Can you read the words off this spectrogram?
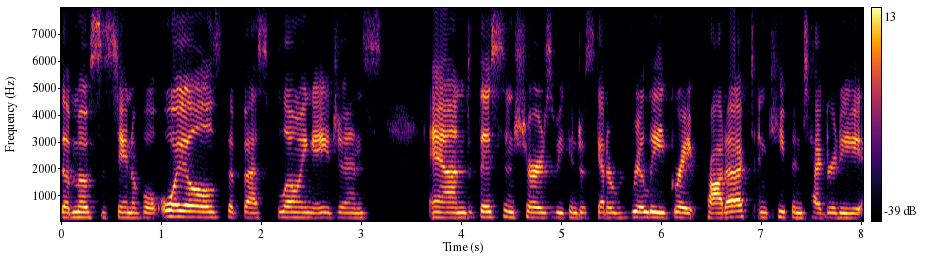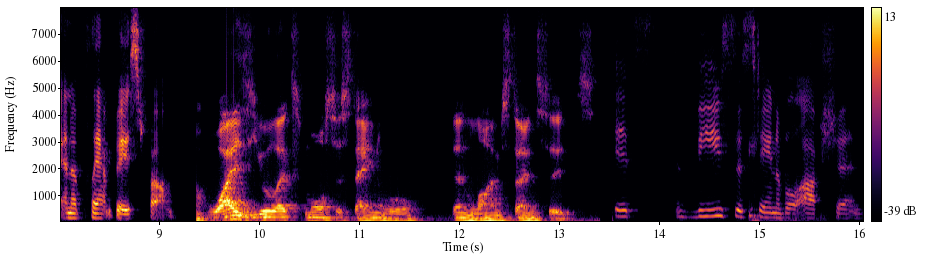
the most sustainable oils, the best blowing agents, and this ensures we can just get a really great product and keep integrity in a plant-based foam. Why is Yulex more sustainable than limestone seeds? It's the sustainable option.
